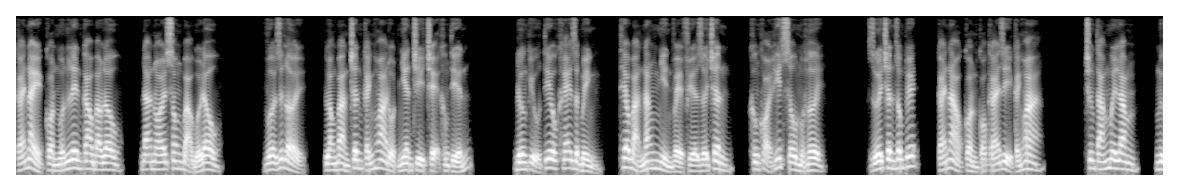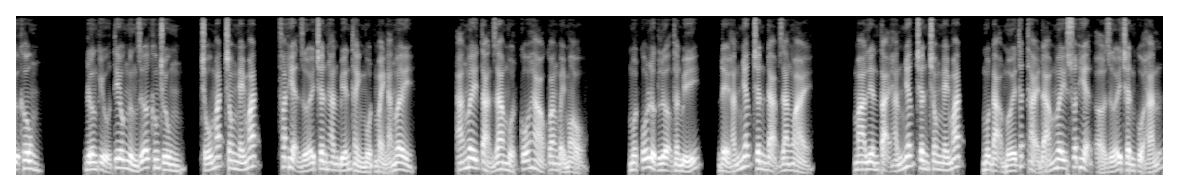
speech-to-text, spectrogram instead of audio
Cái này còn muốn lên cao bao lâu, đã nói xong bảo bối đâu. Vừa dứt lời, lòng bàn chân cánh hoa đột nhiên trì trệ không tiến. Đường cựu tiêu khẽ giật mình, theo bản năng nhìn về phía dưới chân, không khỏi hít sâu một hơi. Dưới chân giống tuyết, cái nào còn có cái gì cánh hoa? Chương tám mươi lăm ngự không? Đường cựu tiêu ngừng giữa không trung c mắt trong nháy mắt, phát hiện dưới chân hắn biến thành một mảnh áng mây. Áng mây tản ra một cỗ hào quang bảy màu. Một cỗ lực lượng thần bí, để hắn nhấc chân đạp ra ngoài. Mà liên tại hắn nhấc chân trong nháy mắt, một đạo mới thất thải đám mây xuất hiện ở dưới chân của hắn.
